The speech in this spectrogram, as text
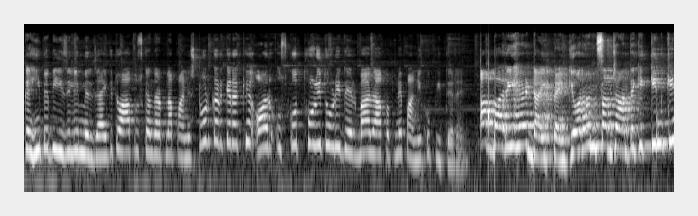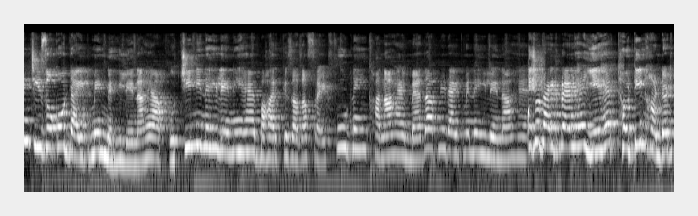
कहीं पे भी इजीली मिल जाएगी तो आप उसके अंदर अपना पानी स्टोर करके रखें और उसको थोड़ी थोड़ी देर बाद आप अपने पानी को पीते रहें। अब बारी है डाइट प्लान की, और हम सब जानते हैं कि किन किन चीज़ों को डाइट में नहीं लेना है। आपको चीनी नहीं लेनी है, बाहर के ज़्यादा फ्राइड फ़ूड नहीं खाना है, मैदा अपनी डाइट में नहीं लेना है। ये जो डाइट प्लान है, ये है थर्टीन हंड्रेड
